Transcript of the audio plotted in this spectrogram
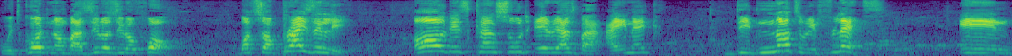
with code number 004. But surprisingly, all these cancelled areas by INEC did not reflect in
